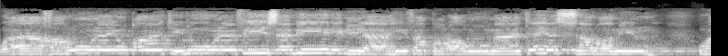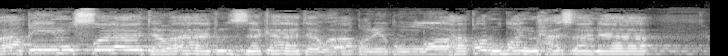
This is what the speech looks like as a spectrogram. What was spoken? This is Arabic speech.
وآخرون يقاتلون في سبيل الله فاقرؤوا ما تيسر منه وأقيموا الصلاة وآتوا الزكاة وأقرضوا الله قرضا حسنا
